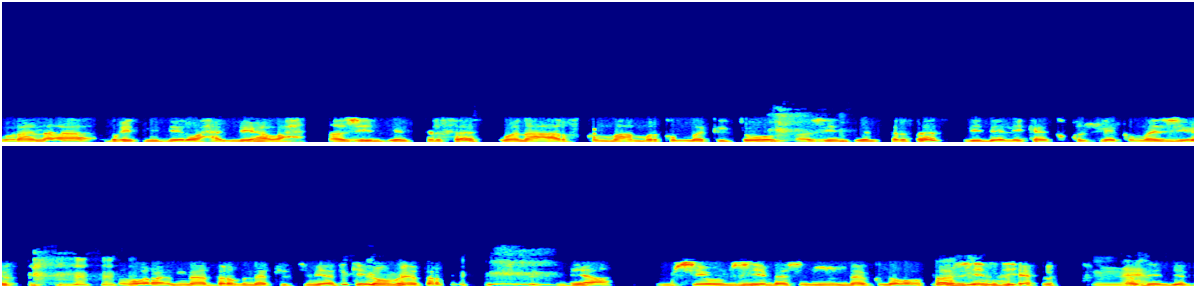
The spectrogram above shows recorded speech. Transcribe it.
ورانا بغيت ندير واحد ليها واحد طاجين ديال الترفاس. وأنا عارفكم ما عمركم ما كلتوا طاجين ديال الترفاس. لذلك قلت لكم أجيو. ورانا ضربنا 300 كيلومتر. 300 نمشيو نجي باش ناكلوا طاجين ديال نعم طاجين ديال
